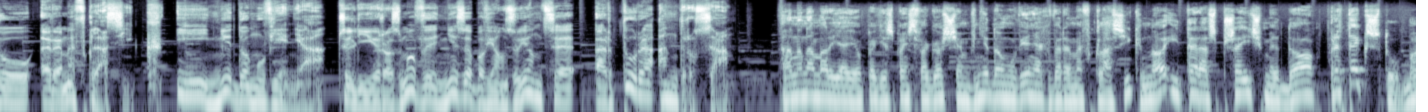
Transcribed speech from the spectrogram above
Tu RMF Classic i Niedomówienia, czyli rozmowy niezobowiązujące Artura Andrusa. Anna Maria Jopek jest Państwa gościem w Niedomówieniach w RMF Classic. No i teraz przejdźmy do pretekstu, bo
